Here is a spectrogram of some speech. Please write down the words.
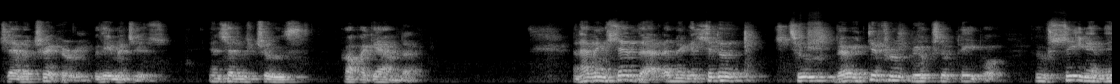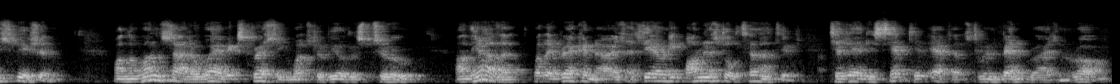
clever trickery with images. Instead of truth, propaganda. And having said that, let me consider two very different groups of people who've seen in this vision, on the one side, a way of expressing what's revealed as true, on the other, what they recognize as the only honest alternative to their deceptive efforts to invent right and wrong.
